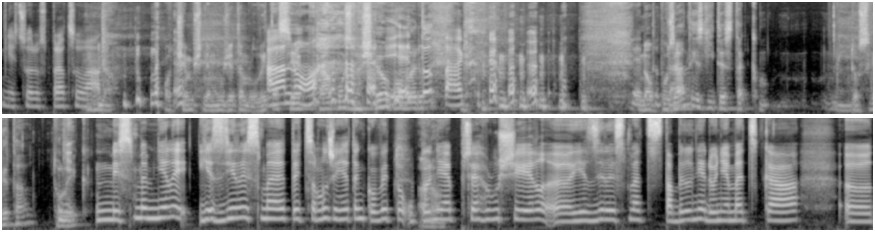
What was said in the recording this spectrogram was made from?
něco rozpracováno. Hmm. O čemž nemůžete mluvit ano, asi, jak chápu z vašeho pohledu. je to tak. je no to pořád tak. jezdíte tak do světa tolik? My, my jsme měli, jezdili jsme, teď samozřejmě ten covid to úplně ano. přehlušil, eh, jezdili jsme stabilně do Německa, eh,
